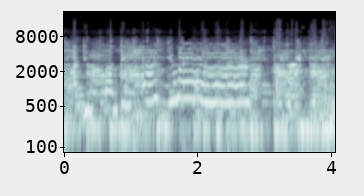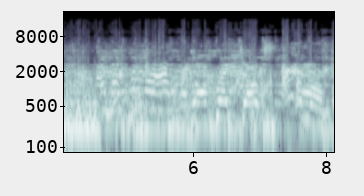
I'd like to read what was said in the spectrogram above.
and you can be anywhere. I like it. I like when I, I love great jokes. I'm a mobile.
